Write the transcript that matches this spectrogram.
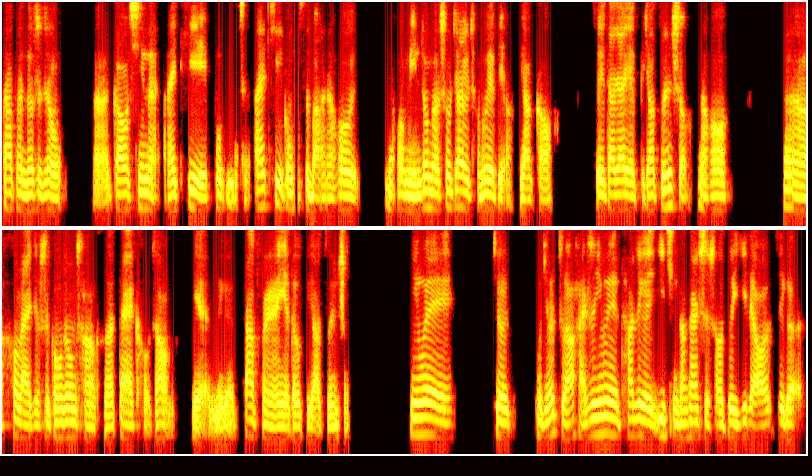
大部分都是这种呃高薪的 IT 部 IT 公司吧，然后。然后民众的受教育程度也比较比较高，所以大家也比较遵守。然后，呃，后来就是公众场合戴口罩嘛，也那个大部分人也都比较遵守。因为，就我觉得主要还是因为他这个疫情刚开始的时候对医疗这个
